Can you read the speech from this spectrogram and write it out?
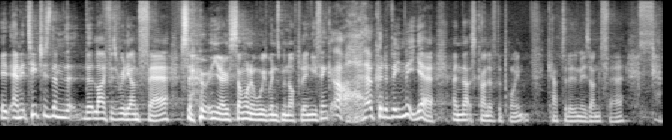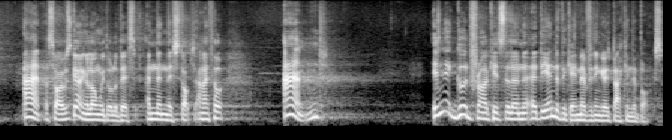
it, and it teaches them that, that life is really unfair. So, you know, someone always wins Monopoly and you think, oh, that could have been me. Yeah. And that's kind of the point. Capitalism is unfair. And so I was going along with all of this and then they stopped. And I thought, and isn't it good for our kids to learn that at the end of the game, everything goes back in the box?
